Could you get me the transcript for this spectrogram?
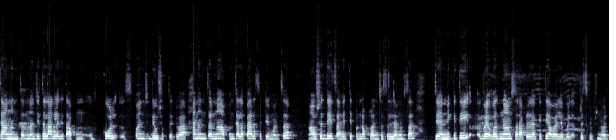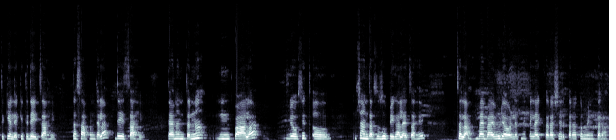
त्यानंतरनं जिथं लागलं तिथं आपण कोल्ड स्पंज देऊ शकतो किंवा त्यानंतरनं आपण त्याला पॅरासिटेमॉलचं औषध द्यायचं आहे ते पण डॉक्टरांच्या सल्ल्यानुसार. त्यांनी किती वजनानुसार आपल्याला किती अवेलेबल प्रिस्क्रिप्शनवरती केले किती द्यायचं आहे तसं आपण त्याला द्यायचं आहे. त्यानंतरनं अं, व्यवस्थित शांत असं झोपी घालायचं आहे. चला बाय बाय व्हिडिओ आवडल्यास नक्की लाईक करा शेअर करा कमेंट करा.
